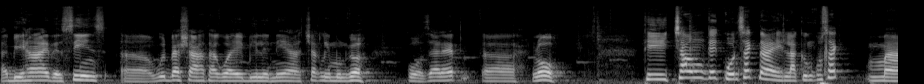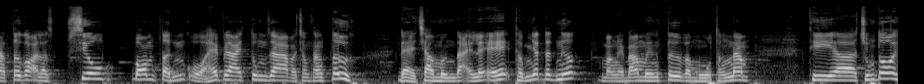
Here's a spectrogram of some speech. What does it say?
Behind the scenes uh, with Berkshire Hathaway billionaire Charlie Munger của Janet uh, Low. Thì trong cái cuốn sách này là cuốn sách mà tôi gọi là siêu bom tấn của Happy Life tung ra vào trong tháng 4 để chào mừng đại lễ thống nhất đất nước vào ngày 30 tháng 4 và 1 tháng 5. Thì uh, chúng tôi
